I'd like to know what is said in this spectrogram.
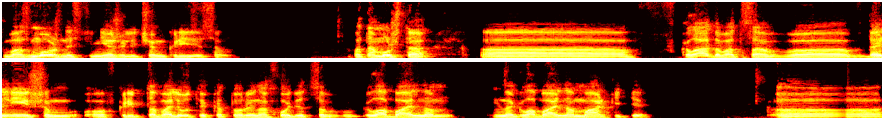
возможностью, нежели чем кризисом. Потому что э, вкладываться в, в дальнейшем в криптовалюты, которые находятся в глобальном на глобальном маркете э,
